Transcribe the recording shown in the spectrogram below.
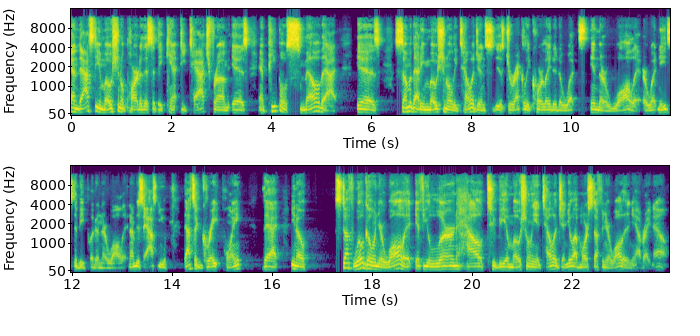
And that's the emotional part of this that they can't detach from is, and people smell that is some of that emotional intelligence is directly correlated to what's in their wallet or what needs to be put in their wallet. And I'm just asking you, that's a great point that, you know, stuff will go in your wallet if you learn how to be emotionally intelligent. You'll have more stuff in your wallet than you have right now.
